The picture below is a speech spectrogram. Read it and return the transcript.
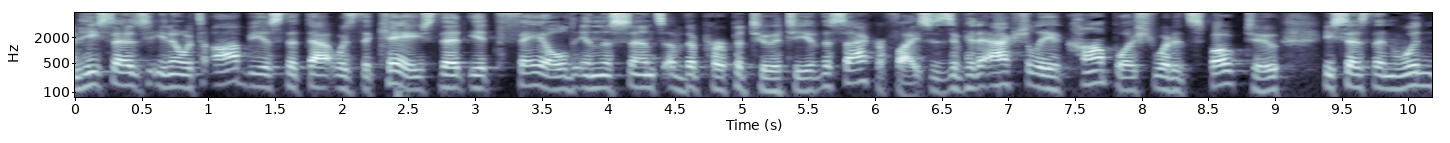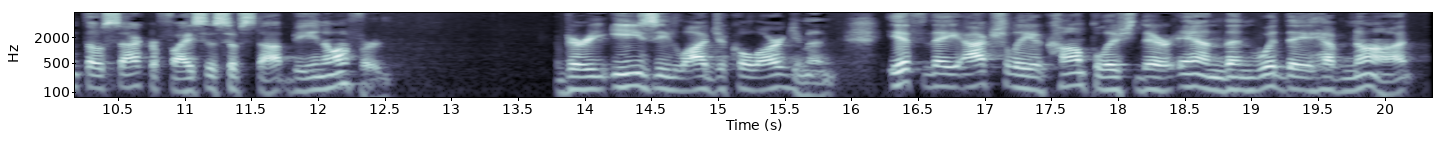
And he says, you know, it's obvious that that was the case, that it failed in the sense of the perpetuity of the sacrifices. If it actually accomplished what it spoke to, he says, then wouldn't those sacrifices have stopped being offered? A very easy logical argument. If they actually accomplished their end, then would they have not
